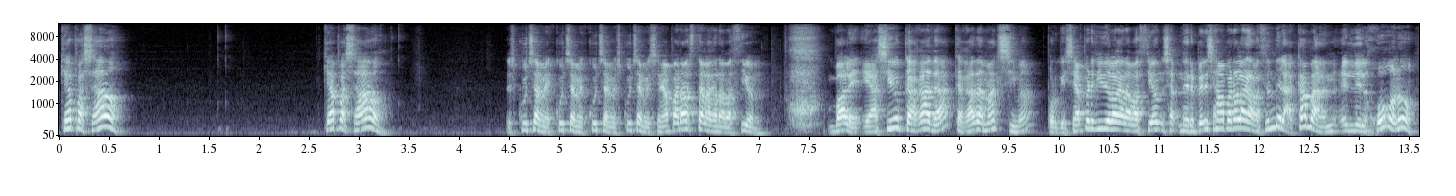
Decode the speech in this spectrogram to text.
¿Qué ha pasado? ¿Qué ha pasado? Escúchame, escúchame, escúchame, escúchame. Se me ha parado hasta la grabación. Vale, eh, ha sido cagada, cagada máxima, porque se ha perdido la grabación. O sea, de repente se me ha parado la grabación de la cámara, el del juego no.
